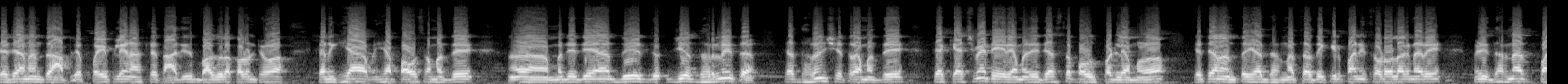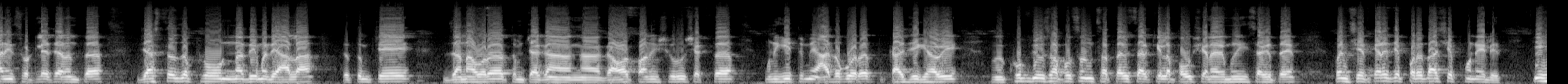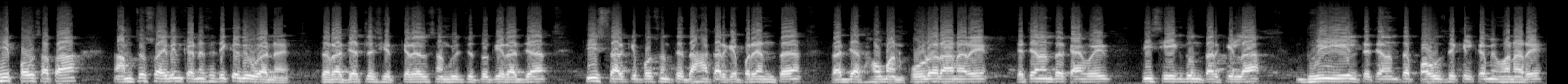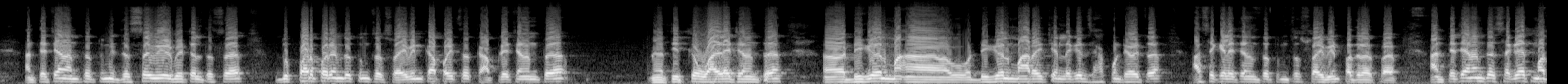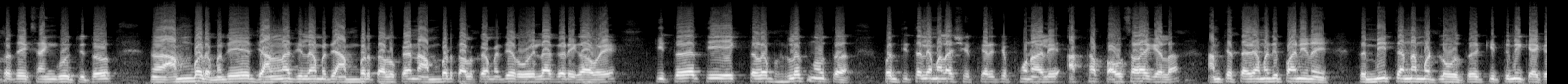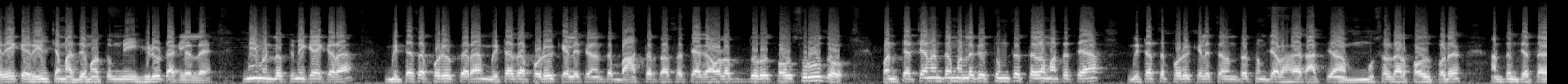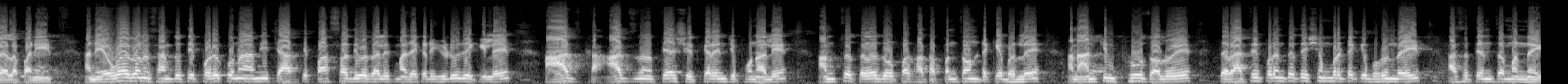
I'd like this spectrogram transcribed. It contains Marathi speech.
त्याच्यानंतर आपल्या पाईपलाईन असल्या तर आधीच बाजूला काढून ठेवा. कारण ह्या ह्या पावसामध्ये म्हणजे जे जे जे धरण येतं त्या धरण क्षेत्रामध्ये त्या कॅचमेंट एरियामध्ये जास्त पाऊस पडल्यामुळं त्याच्यानंतर ह्या धरणाचा देखील पाणी सोडावं लागणार आहे. म्हणजे धरणात पाणी सोडल्याच्यानंतर जास्त जर फ्लो नदीमध्ये आला तर तुमचे जनावरं तुमच्या गा- गावात पाणी शिरू शकतं. म्हणून ही तुम्ही अगोदरच काळजी घ्यावी. खूप दिवसापासून सत्तावीस तारखेला पाऊस येणार आहे म्हणून ही सांगत आहे पण शेतकऱ्याचे परत असे फोन आलेत की हे पाऊस आता आमचं सोयाबीन करण्यासाठी कधी उघडणार तर राज्यातल्या शेतकऱ्याला सांगू इच्छितो की राज्यात तीस तारखेपासून ते दहा तारखेपर्यंत राज्यात हवामान कोरडं राहणार आहे. त्याच्यानंतर काय होईल? तीस एक दोन तारखेला धुई येईल. त्याच्यानंतर पाऊस देखील कमी होणार आहे. आणि त्याच्यानंतर तुम्ही जसं वेळ भेटेल तसं दुपारपर्यंत तुमचं सोयाबीन कापायचं कापल्याच्या नंतर तितकं वाळल्याच्या नंतर ढिगल मा- ढिगल मारायचे आणि लगेच झाकून ठेवायचं असं केल्याच्यानंतर तुमचं सोयाबीन पदार्थ आणि त्याच्यानंतर सगळ्यात महत्त्वाचं एक सांगू इच्छितो आंबड म्हणजे जालना जिल्ह्यामध्ये आंबड तालुका आहे. आणि आंबड तालुक्यामध्ये रोयलागड हे गाव आहे. तिथं ते एक तळं भरलंच नव्हतं. पण तिथले मला शेतकऱ्याचे फोन आले अख्खा पावसाळा गेला आमच्या तळ्यामध्ये पाणी नाही. तर मी त्यांना म्हटलं होतं की तुम्ही काय करा एका रीलच्या माध्यमातून मी व्हिडिओ टाकलेला आहे. मी म्हटलं तुम्ही काय करा मिठाचा प्रयोग करा. मिठाचा प्रयोग केल्याच्यानंतर बहात्तर तासात त्या गावाला दररोज पाऊस सुरू होतो. पण त्याच्यानंतर म्हणलं की तुमचं तळ मात्र त्या मिठाचा प्रयोग केल्याच्यानंतर तुमच्या भागात मुसळधार पाऊस पडत आणि तुमच्या तळ्याला पाणी येईल. आणि एवढं करून सांगतो ते प्रयोग करून आम्ही चार ते पाच सहा दिवस झालेत. माझ्याकडे हिडू देखील आहे. आज आज त्या शेतकऱ्यांचे फोन आले. आमचं तळ जवळपास आता पंचावन्न टक्के भरलंय आणि आणखीन फ्लो चालू आहे. तर रात्रीपर्यंत ते शंभर टक्के भरून जाईल असं त्यांचं म्हणणं आहे.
